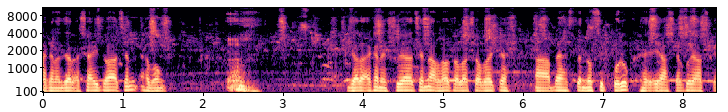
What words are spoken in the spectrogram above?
এখানে যারা শাহিত আছেন এবং যারা এখানে শুয়ে আছেন, আল্লাহ তালা সবাইকে বেহাস্তে নসিব করুক। এই আশা করে আজকে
